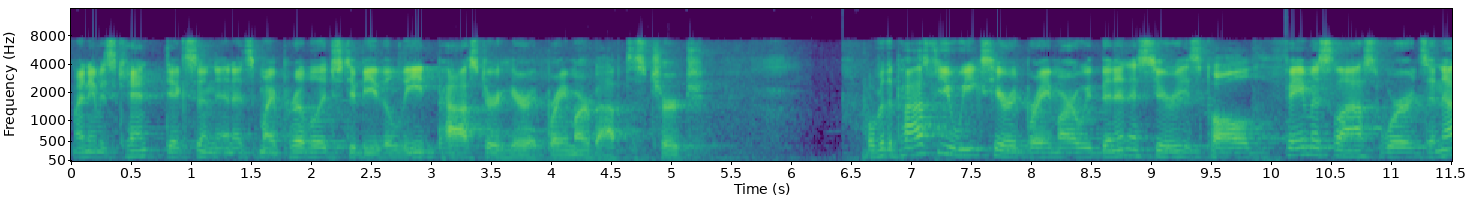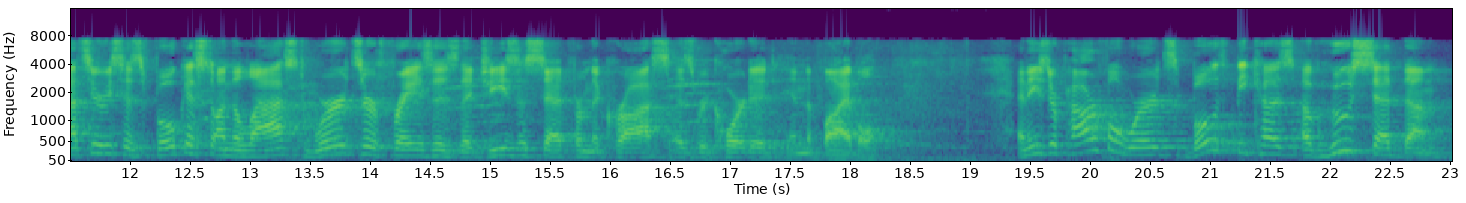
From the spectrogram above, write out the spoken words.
My name is Kent Dixon, and it's my privilege to be the lead pastor here at Braemar Baptist Church. Over the past few weeks here at Braemar, we've been in a series called Famous Last Words, and that series has focused on the last words or phrases that Jesus said from the cross as recorded in the Bible. And these are powerful words both because of who said them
